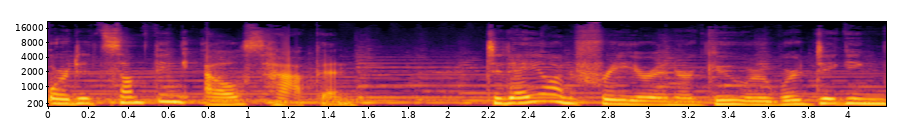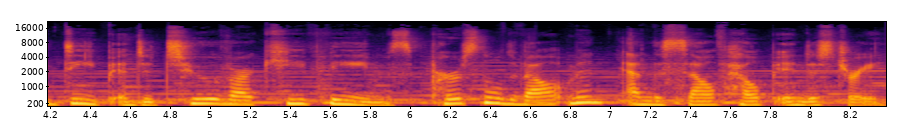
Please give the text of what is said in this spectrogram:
Or did something else happen? Today on Free Your Inner Guru, we're digging deep into two of our key themes personal development and the self help industry.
